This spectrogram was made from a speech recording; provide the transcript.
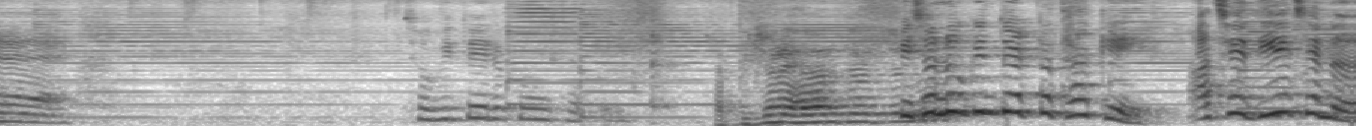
হ্যাঁ। ছবিতে এরকম থাকে। পিছনে হেলান পিছনেও কিন্তু একটা থাকে। আছে দিয়েছে না।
